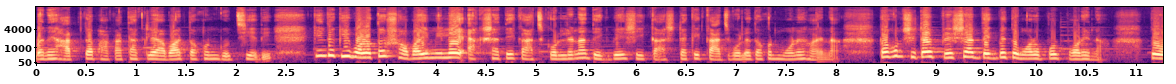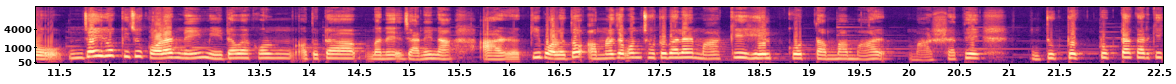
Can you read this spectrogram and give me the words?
মানে হাতটা ফাঁকা থাকলে আবার তখন গুছিয়ে দিই। কিন্তু কি বলতো, সবাই মিলে একসাথে কাজ করলে না দেখবে সেই কাজটাকে কাজ বলে তখন মনে হয় না। তখন সেটার প্রেশার দেখবে তোমার ওপর পড়ে না। তো যাই হোক, কিছু করার নেই, মেয়েটাও এখন অতটা মানে জানে না। আর কি বলতো, আমরা যেমন ছোটোবেলায় মাকে হেল্প করতাম বা মার মার সাথে টুকটুক টুকটাক আর কি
